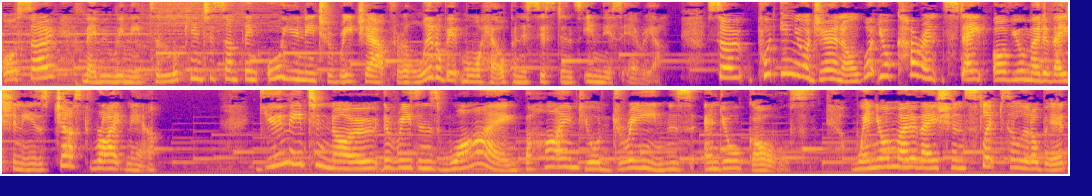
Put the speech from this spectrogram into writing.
or so, maybe we need to look into something or you need to reach out for a little bit more help and assistance in this area. So put in your journal what your current state of your motivation is just right now. You need to know the reasons why behind your dreams and your goals. When your motivation slips a little bit,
